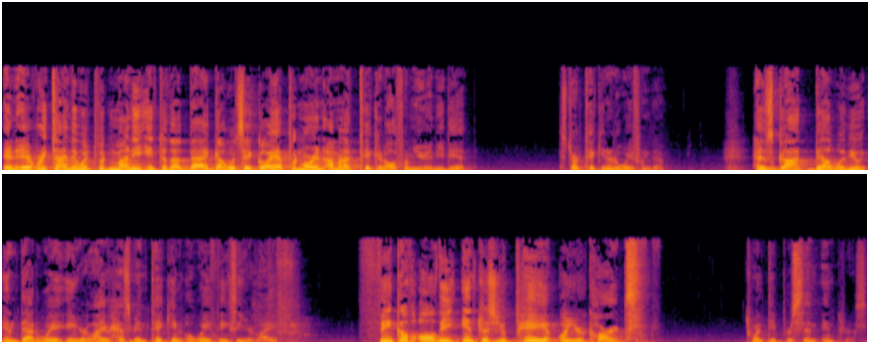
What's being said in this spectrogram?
and every time they would put money into that bag, God would say, Go ahead, put more in. I'm going to take it all from you. And He did. He started taking it away from them. Has God dealt with you in that way in your life? Has been taking away things in your life? Think of all the interest you pay on your cards 20% interest.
